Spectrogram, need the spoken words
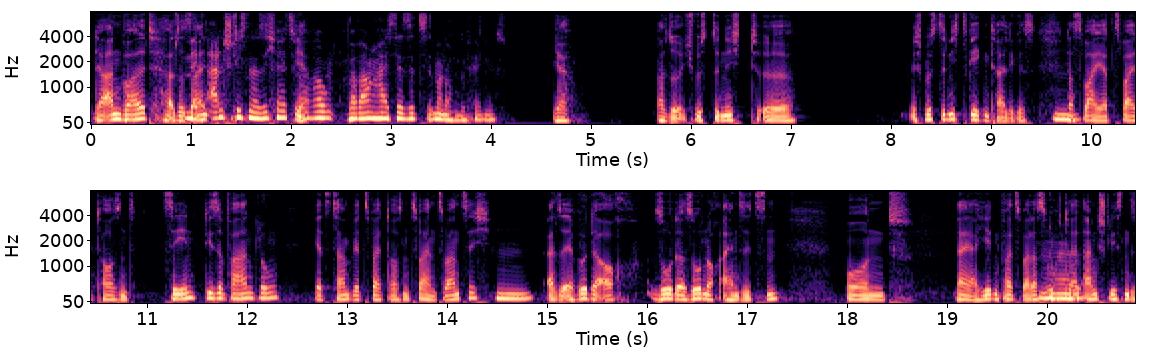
Der Anwalt, also Mit sein, anschließender Sicherheitsverwahrung Verwahrung heißt, er sitzt immer noch im Gefängnis. ja, also ich wüsste nicht, äh, ich wüsste nichts Gegenteiliges. Mhm. Das war ja 2010, diese Verhandlung. Jetzt haben wir 2022. Mhm. Also er würde auch so oder so noch einsitzen. Und naja, jedenfalls war das. Urteil anschließende,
